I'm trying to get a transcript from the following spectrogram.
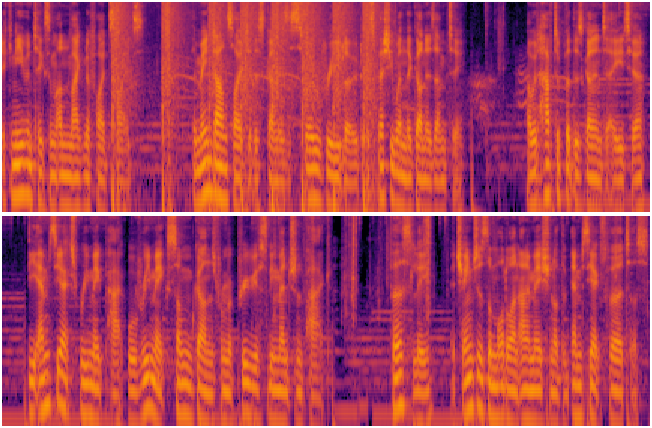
It can even take some unmagnified sights. The main downside to this gun is a slow reload, especially when the gun is empty. I would have to put this gun into A tier. The MCX remake pack will remake some guns from a previously mentioned pack. Firstly, it changes the model and animation of the MCX Virtus,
